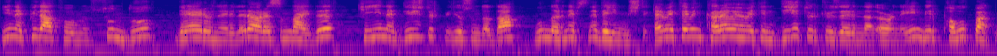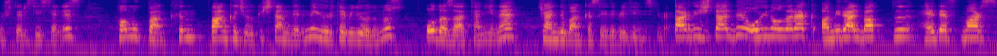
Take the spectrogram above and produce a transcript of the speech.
yine platformun sunduğu değer önerileri arasındaydı ki yine Dijitürk videosunda da bunların hepsine değinmiştik. Mehmet Emin Kara Mehmet'in Dijitürk üzerinden örneğin bir Pamukbank müşterisiyseniz Pamukbank'ın bankacılık işlemlerini yürütebiliyordunuz. O da zaten yine kendi bankasıydı bildiğiniz gibi. Star Dijital'de oyun olarak Amiral Battı, Hedef Mars,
